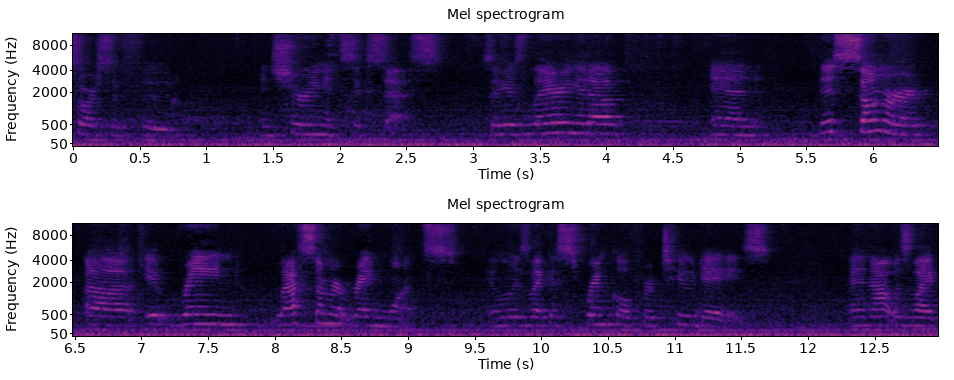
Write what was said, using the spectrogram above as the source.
source of food, ensuring its success. So here's layering it up, and this summer uh, it rained. Last summer it rained once. It was like a sprinkle for two days, and that was like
